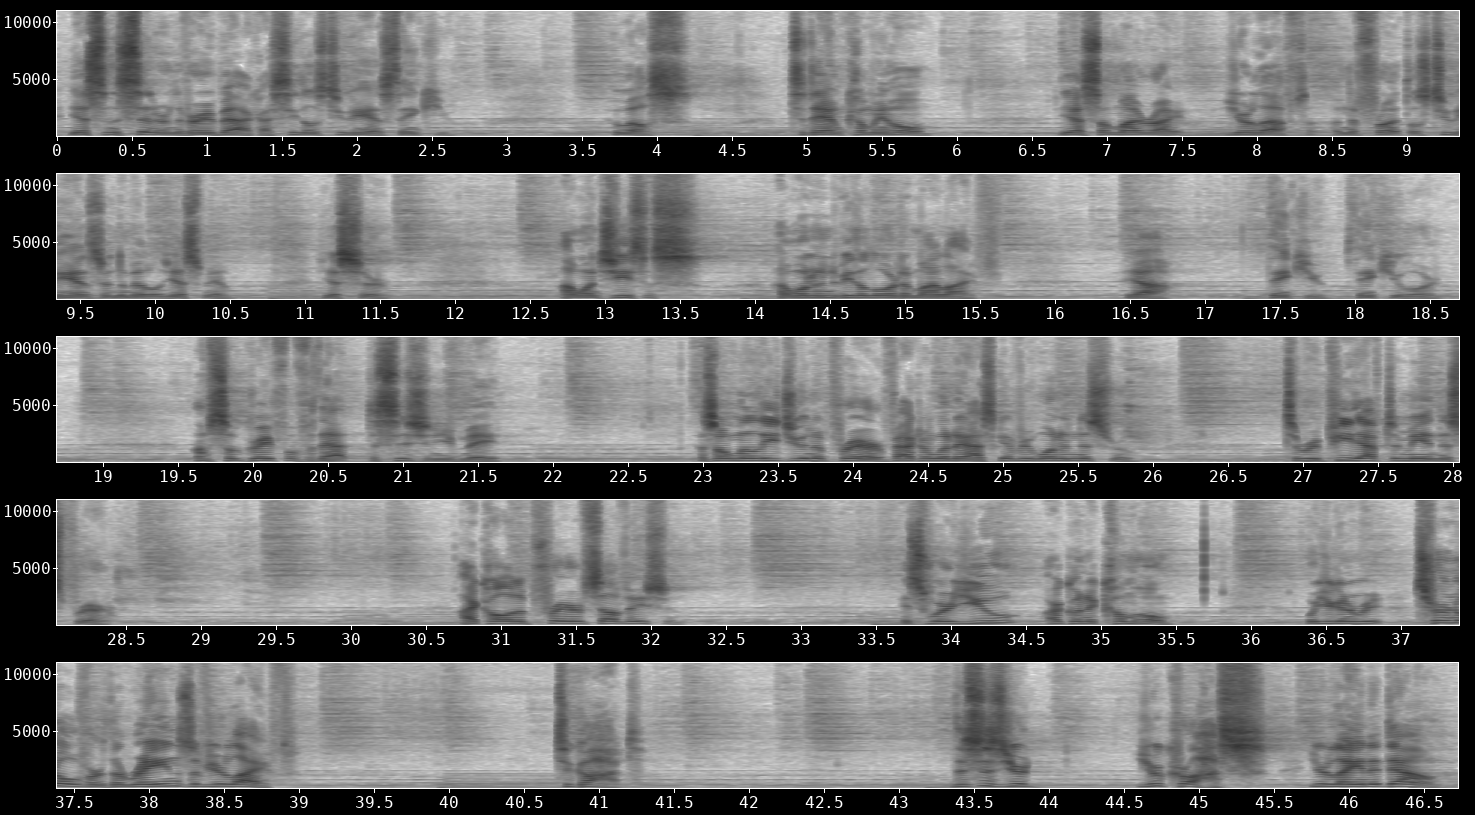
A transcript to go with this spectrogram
Yes, in the center, in the very back. I see those two hands. Thank you. Who else? Today I'm coming home. Yes, on my right, your left, on the front. Those two hands are in the middle. Yes, ma'am. Yes, sir. I want Jesus. I want Him to be the Lord of my life. Yeah. Thank you. Thank you, Lord. I'm so grateful for that decision you've made. And so I'm going to lead you in a prayer. In fact, I'm going to ask everyone in this room to repeat after me in this prayer. I call it a prayer of salvation. It's where you are going to come home, where you're going to re- turn over the reins of your life to God. This is your your cross, you're laying it down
